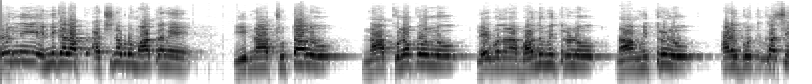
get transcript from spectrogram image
ఓన్లీ ఎన్నికల వచ్చినప్పుడు మాత్రమే ఈ నా చుట్టాలు నా కులపోళ్ళు లేకపోతే నా బంధుమిత్రులు నా మిత్రులు అని గుర్తుకొచ్చి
